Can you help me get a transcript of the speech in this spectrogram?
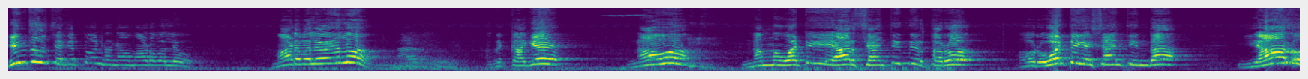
ಹಿಂದೂ ಜಗತ್ತನ್ನು ನಾವು ಮಾಡಬಲ್ಲೆವು. ಮಾಡಬಲ್ಲೆವು ಇಲ್ಲೋ ಅದಕ್ಕಾಗಿ ನಾವು ನಮ್ಮ ಒಟ್ಟಿಗೆ ಯಾರು ಶಾಂತಿಯಿಂದ ಇರ್ತಾರೋ ಅವ್ರ ಒಟ್ಟಿಗೆ ಶಾಂತಿಯಿಂದ ಯಾರು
